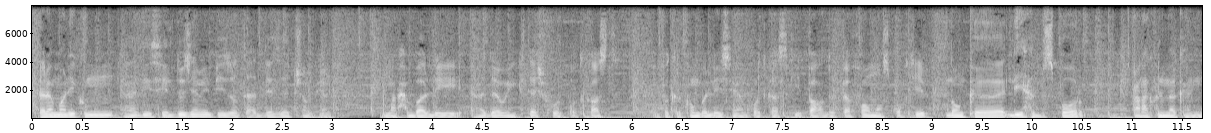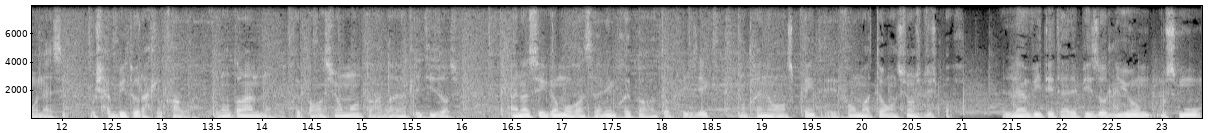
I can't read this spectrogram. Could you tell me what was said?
السلام عليكم. هذه c'est la deuxième épisode تاع ديزيت champion. مرحبا اللي هذا وين اكتشفوا البودكاست. نفكركم باللي c'est un podcast qui parle de performance sportive. Donc اللي يحب sport راك في المكان المناسب. واش حبيتو راح تلقاوه في l'entraînement préparation mentale athlétisation أنا c'est غامورا سليم préparateur physique entraîneur en sprint et formateur en sciences de sport l'invité تاع l'épisode اليوم اسمه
